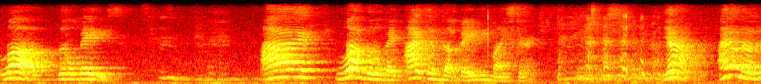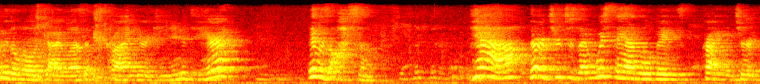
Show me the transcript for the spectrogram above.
love little babies. I love little babies. I am the baby meister. yeah, I don't know who the little guy was that was crying during communion. Did you hear it? It was awesome. Yeah, there are churches that wish they had little babies crying in church.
